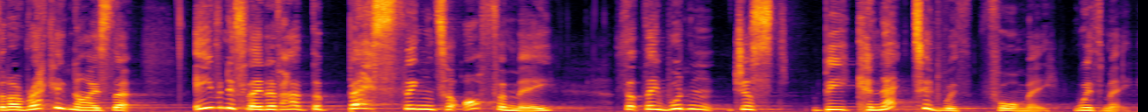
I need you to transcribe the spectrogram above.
that I recognized that even if they'd have had the best thing to offer me, that they wouldn't just be connected with for me with me.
